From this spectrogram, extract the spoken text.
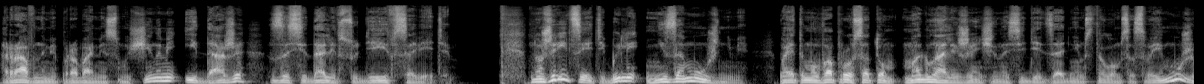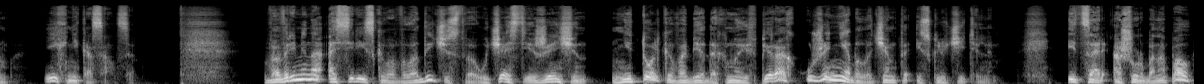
равными правами с мужчинами и даже заседали в суде и в совете. Но жрицы эти были незамужними, поэтому вопрос о том, могла ли женщина сидеть за одним столом со своим мужем, их не касался. Во времена ассирийского владычества участие женщин не только в обедах, но и в пирах уже не было чем-то исключительным. И царь Ашурбанапал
